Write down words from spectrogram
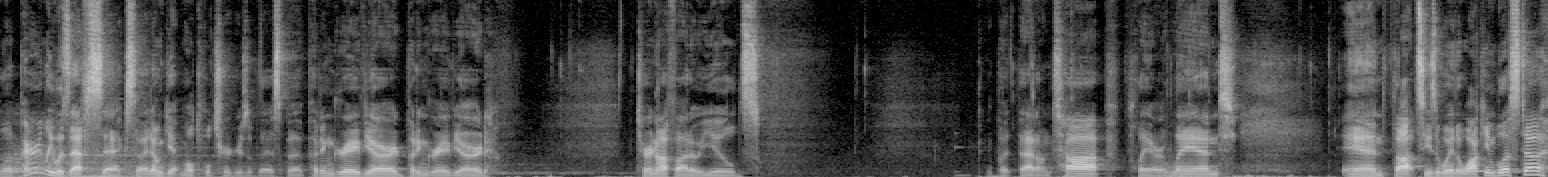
Well, apparently was F6, so I don't get multiple triggers of this, but put in graveyard, put in graveyard. Turn off auto yields. Put that on top, play our land, and Thoughtseize away the Walking Ballista.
